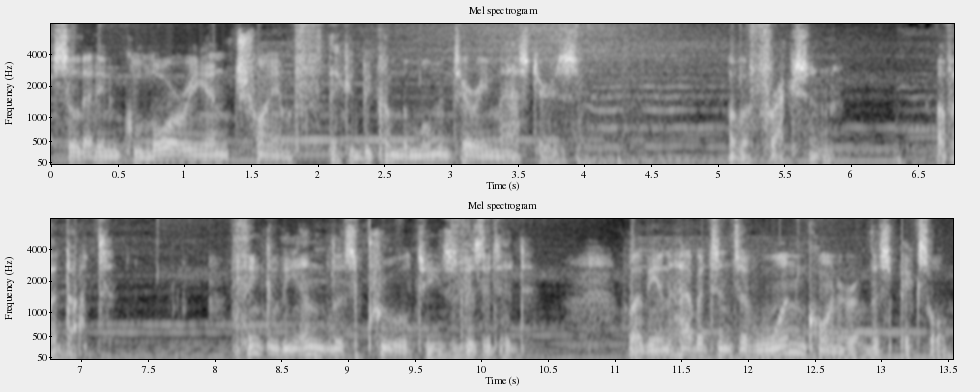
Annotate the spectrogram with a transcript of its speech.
so that in glory and triumph they could become the momentary masters of a fraction of a dot. Think of the endless cruelties visited by the inhabitants of one corner of this pixel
